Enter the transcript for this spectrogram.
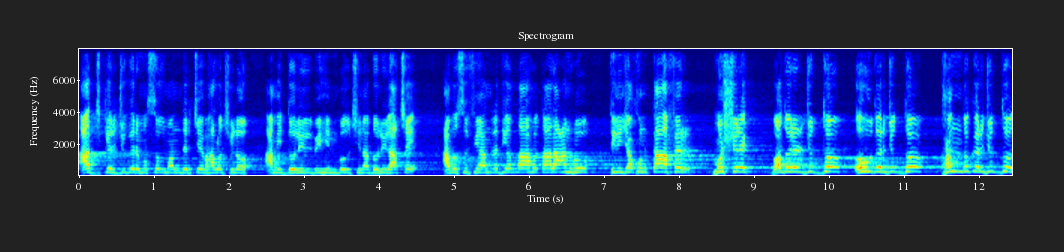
আজকের যুগের মুসলমানদের চেয়ে ভালো ছিল। আমি দলিলবিহীন বলছি না, দলিল আছে। আবু সুফিয়ান রাদিয়াল্লাহু তাআলা আনহু, তিনি যখন কাফের, মুশরিক, বদরের যুদ্ধ অহুদের যুদ্ধ, খন্দকের যুদ্ধ,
